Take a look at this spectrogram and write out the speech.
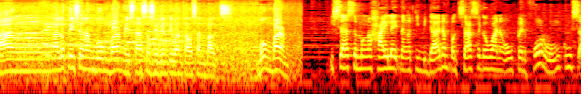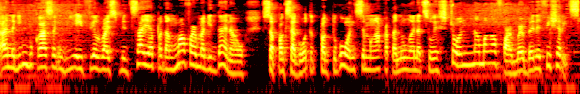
ang allocation ng buong farm is nasa 71,000 bags. Buong farm. Isa sa mga highlight ng aktibidad ang pagsasagawa ng open forum kung saan naging bukas ang DA PhilRice Midsaya at ang Mafar Maguindanao sa pagsagot at pagtugon sa mga katanungan at suhestyon ng mga farmer beneficiaries.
